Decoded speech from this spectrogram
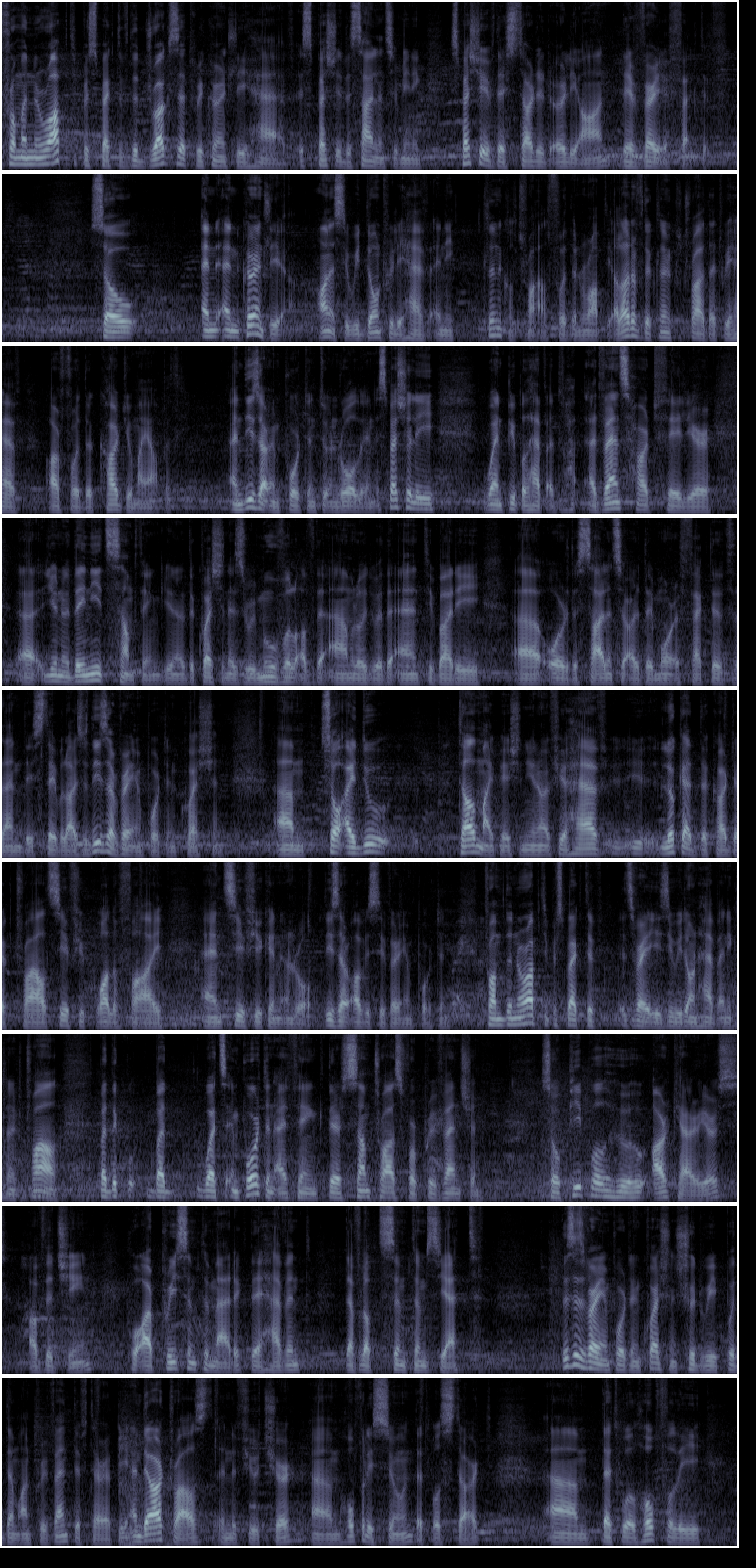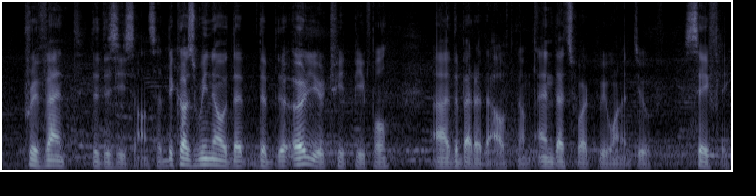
From a neuropathy perspective, the drugs that we currently have, especially the silencer, meaning, especially if they started early on, they're very effective. So, and, and currently, honestly, we don't really have any clinical trial for the neuropathy. A lot of the clinical trials that we have are for the cardiomyopathy. And these are important to enroll in, especially when people have ad advanced heart failure. Uh, you know, they need something. You know, the question is removal of the amyloid with the antibody uh, or the silencer, are they more effective than the stabilizer? These are very important questions. Um, so I do tell my patient, you know, if you have, look at the cardiac trial, see if you qualify, and see if you can enroll. These are obviously very important. From the neuropathy perspective, it's very easy. We don't have any clinical trial. But, the, but what's important, I think, there's some trials for prevention. So people who are carriers of the gene, who are pre-symptomatic, they haven't developed symptoms yet. This is a very important question. Should we put them on preventive therapy? And there are trials in the future, um, hopefully soon, that will start, um, that will hopefully prevent the disease onset. Because we know that the, the earlier treat people, uh, the better the outcome. And that's what we want to do safely.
